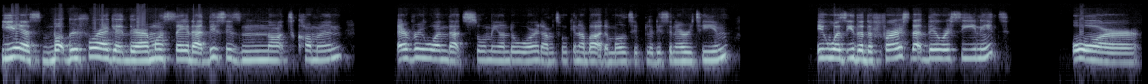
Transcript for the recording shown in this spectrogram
Yes, but before I get there, I must say that this is not common. Everyone that saw me on the ward, I'm talking about the multidisciplinary team, it was either the first that they were seeing it or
